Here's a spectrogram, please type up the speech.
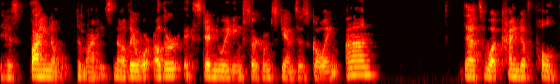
His final demise. Now, there were other extenuating circumstances going on. That's what kind of pulled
